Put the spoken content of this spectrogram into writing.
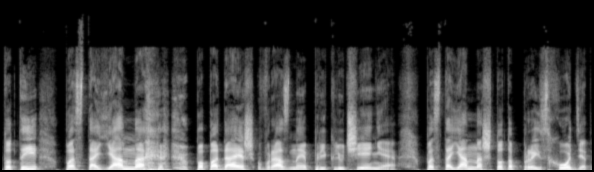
то ты постоянно попадаешь в разные приключения, постоянно что-то происходит,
